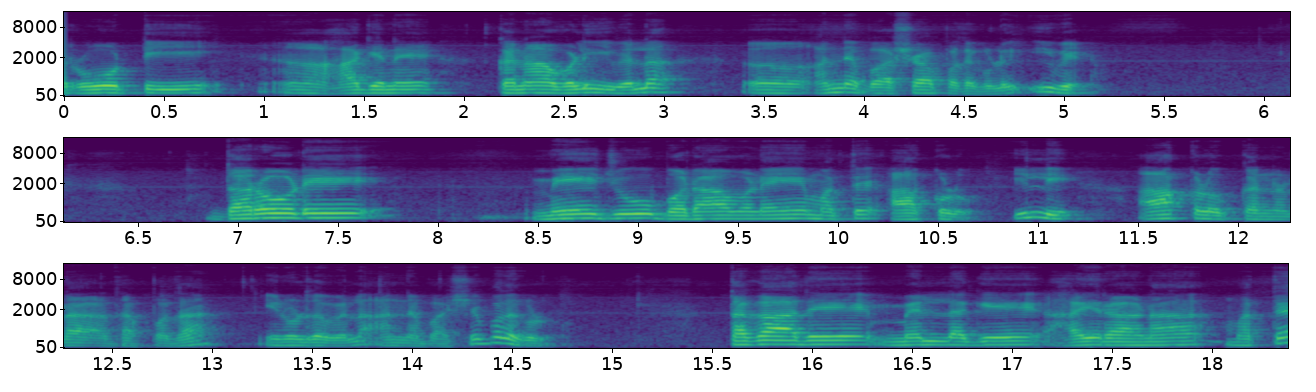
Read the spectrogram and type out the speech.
ರೋಟಿ ಹಾಗೆಯೇ ಕನಾವಳಿ ಇವೆಲ್ಲ ಅನ್ಯ ಭಾಷಾ ಪದಗಳು ಇವೆ. ದರೋಡೆ, ಮೇಜು, ಬಡಾವಣೆ ಮತ್ತು ಆಕಳು. ಇಲ್ಲಿ ಆಕಳು ಕನ್ನಡದ ಪದ, ಇನ್ನುಳಿದವೆಲ್ಲ ಅನ್ಯ ಭಾಷೆ ಪದಗಳು. ತಗಾದೆ, ಮೆಲ್ಲಗೆ, ಹೈರಾಣ ಮತ್ತು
